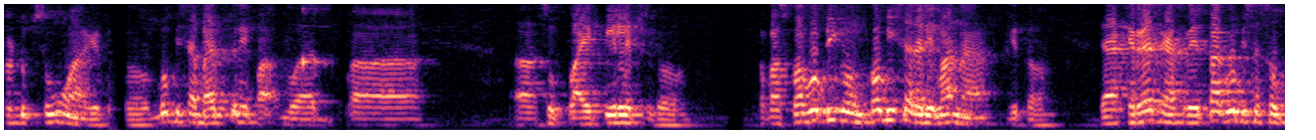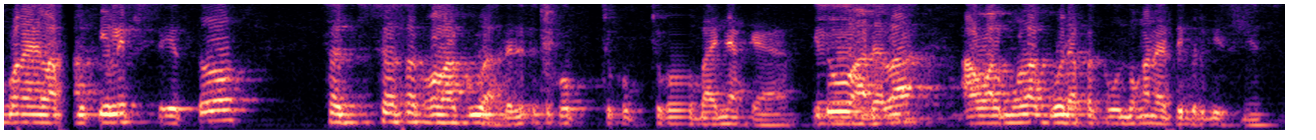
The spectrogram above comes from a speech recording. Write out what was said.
redup semua gitu. Gua bisa bantu nih Pak buat uh, uh, supply Philips gitu. Kepala sekolah gua bingung, kok bisa dari mana gitu. Ya akhirnya saya cerita gua bisa supply lampu Philips itu sekolah gua dan itu cukup cukup cukup banyak ya. Itu hmm. adalah awal mula gua dapat keuntungan dari berbisnis.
